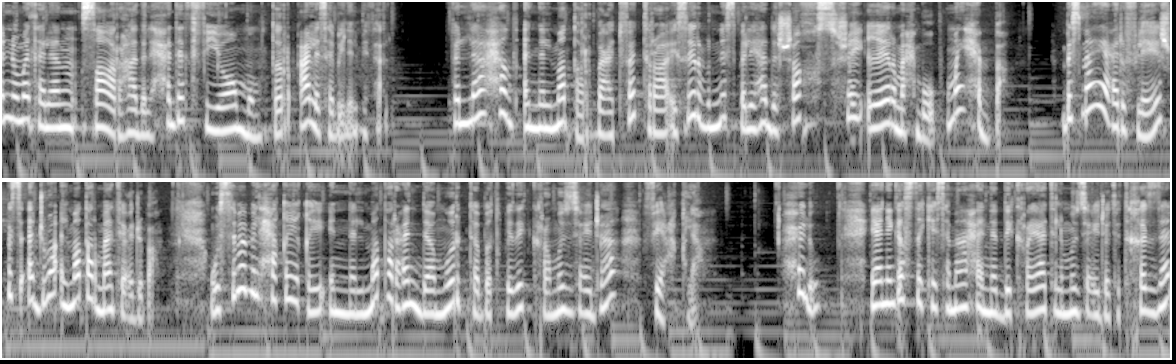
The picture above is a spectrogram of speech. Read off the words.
أنه مثلا صار هذا الحدث في يوم ممطر على سبيل المثال. فنلاحظ أن المطر بعد فترة يصير بالنسبة لهذا الشخص شيء غير محبوب وما يحبه. بس ما يعرف ليش بس أجواء المطر ما تعجبه. والسبب الحقيقي أن المطر عنده مرتبط بذكرى مزعجة في عقله. حلو. يعني قصدك يا سماحة أن الذكريات المزعجة تتخزن؟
